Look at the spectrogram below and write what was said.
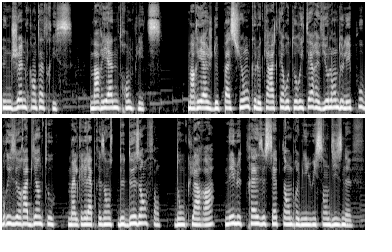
une jeune cantatrice, Marianne Tromplitz. Mariage de passion que le caractère autoritaire et violent de l'époux brisera bientôt, malgré la présence de deux enfants, dont Clara, née le 13 septembre 1819.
